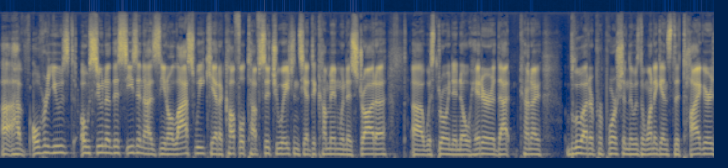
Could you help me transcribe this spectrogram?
have overused Osuna this season? As you know, last week he had a couple tough situations. He had to come in when Estrada was throwing a no hitter. That kind of blew out of proportion. There was the one against the Tigers.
